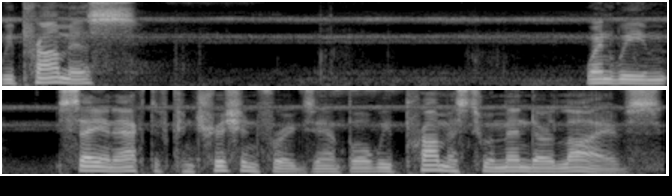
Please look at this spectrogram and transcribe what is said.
We promise when we say an act of contrition, for example, we promise to amend our lives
